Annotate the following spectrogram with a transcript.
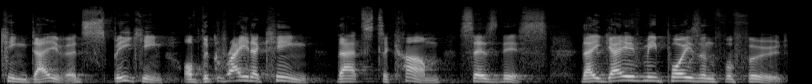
King David, speaking of the greater king that's to come, says this They gave me poison for food,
